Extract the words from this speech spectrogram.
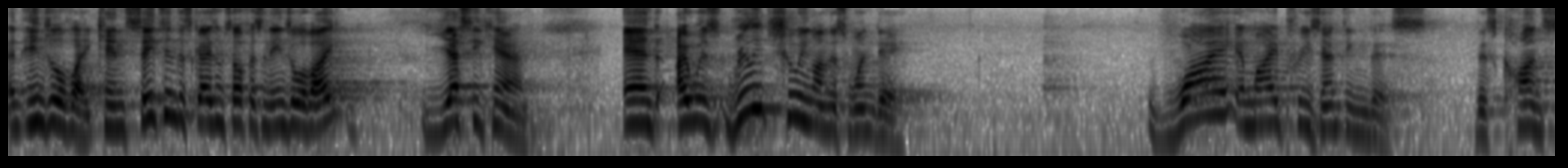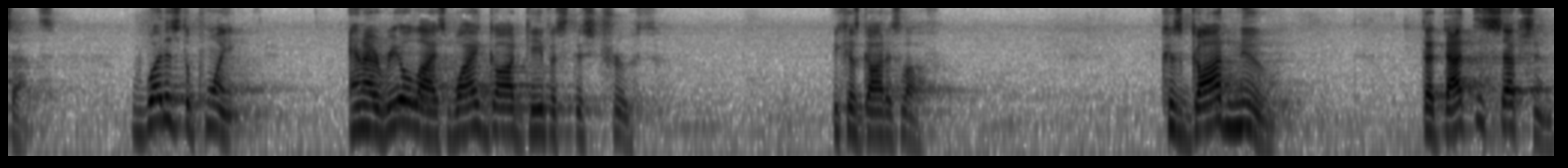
an angel of light. Can Satan disguise himself as an angel of light? Yes, he can. And I was really chewing on this one day. Why am I presenting this, this concept? What is the point? And I realized why God gave us this truth. Because God is love. Because God knew that that deception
